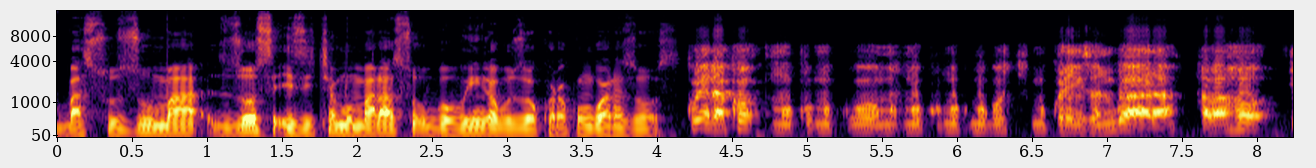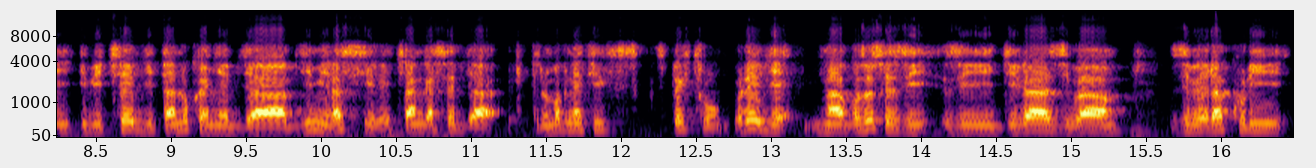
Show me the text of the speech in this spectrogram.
basuzuma zose izica mu maraso ubwo buhinga buzokora ku ndwara zose. Kubera ko mu kureba izo ndwara habaho ibice bitandukanye by'imirasire cyangwa se bya electromagnetic spectrum. Urebye ntabwo zose zigira ziba zibera kuri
